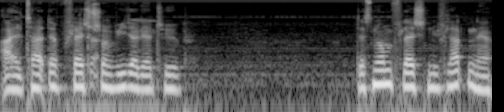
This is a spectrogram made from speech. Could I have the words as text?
Alter, der flasht schon wieder, der Typ. Der ist nur am Flashen. Wie viel hat denn der?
